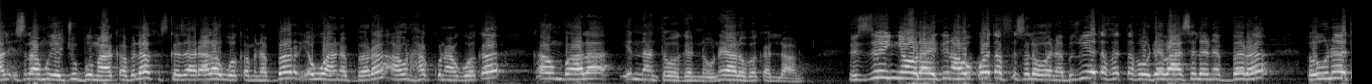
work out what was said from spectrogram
አልእስላሙ የጁቡ ማቀብለህ እስከ ዛሬ አላወቀም ነበር የዋህ ነበረ አሁን ሐቁን አወቀ ካሁን በኋላ የእናንተ ወገን ነው ነው ያለው በቀላሉ። እዚህኛው ላይ ግን አውቆ ጠፍ ስለሆነ ብዙ የጠፈጠፈው ደባ ስለነበረ እውነት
